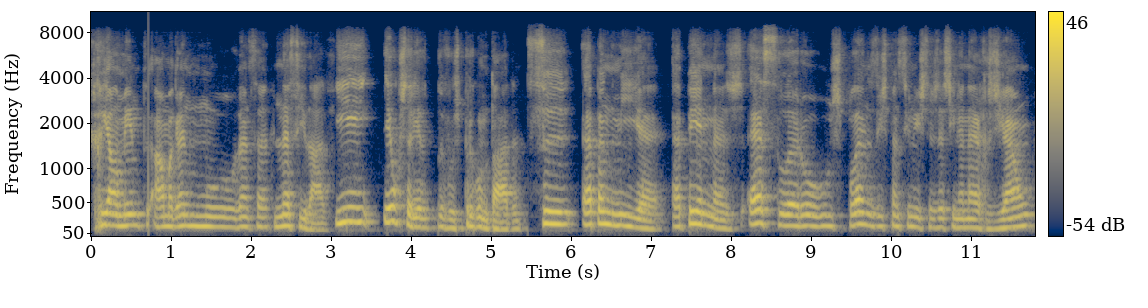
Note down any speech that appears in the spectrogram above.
que realmente há uma grande mudança na cidade. E eu gostaria de vos perguntar se a pandemia apenas acelerou os planos expansionistas da China na região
